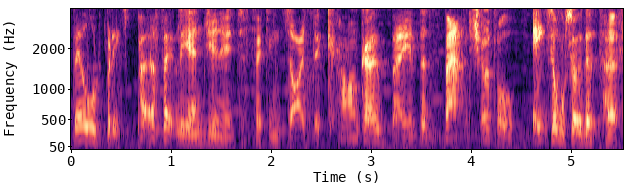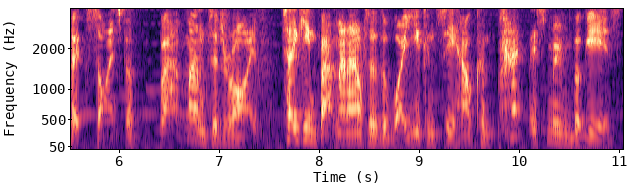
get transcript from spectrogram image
build, but it's perfectly engineered to fit inside the cargo bay of the Bat Shuttle. It's also the perfect size for Batman to drive. Taking Batman out of the way, you can see how compact this moon buggy is.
